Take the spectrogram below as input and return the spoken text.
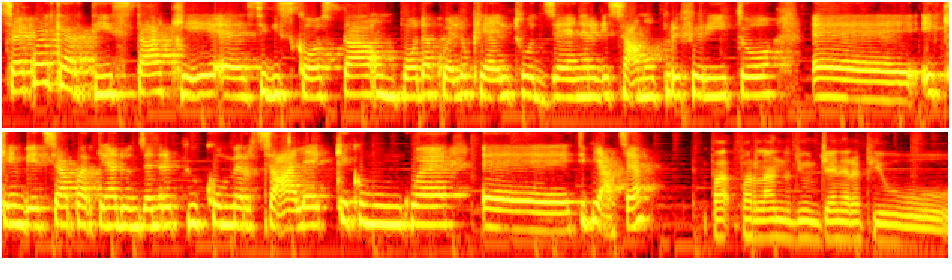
C'è qualche artista che eh, si discosta un po' da quello che è il tuo genere, diciamo, preferito eh, e che invece appartiene ad un genere più commerciale che comunque eh, ti piace? Pa- parlando di un genere più,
